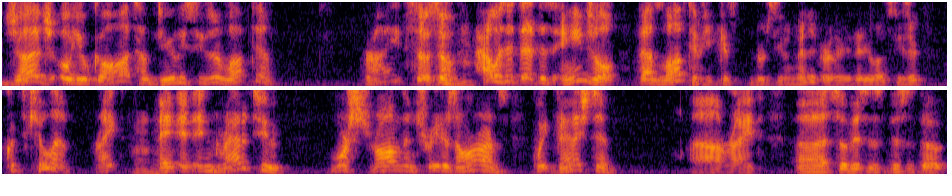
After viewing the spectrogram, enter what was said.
Judge, O you gods, how dearly Caesar loved him. Right? So, so how is it that this angel that loved him, because Brutus even admitted earlier that he loved Caesar, could kill him, right? Mhm. And, and in gratitude, more strong than traitor's arms, quite vanished him. Ah, right. Uh, so this is this is the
